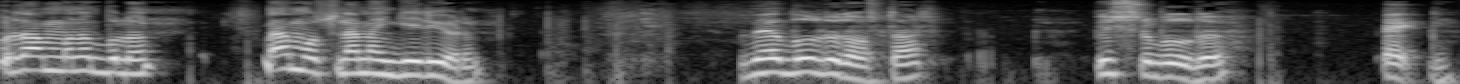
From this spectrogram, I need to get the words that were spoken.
Buradan bunu bulun. Ben olsun hemen geliyorum. Ve buldu dostlar. Bir sürü buldu. Bekleyin.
